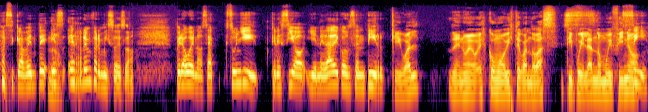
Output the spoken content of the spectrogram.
básicamente. No. Es, es re enfermizo eso. Pero bueno, o sea, Sun Yi creció y en edad de consentir. Que igual de nuevo, es como, viste, cuando vas tipo hilando muy fino. Sí.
